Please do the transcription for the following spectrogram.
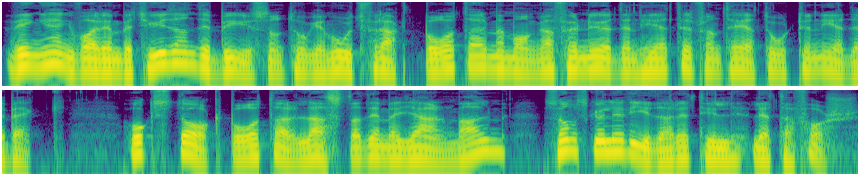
Vingäng var en betydande by som tog emot fraktbåtar med många förnödenheter från tätorten Edebäck och stakbåtar lastade med järnmalm som skulle vidare till Lättafors.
